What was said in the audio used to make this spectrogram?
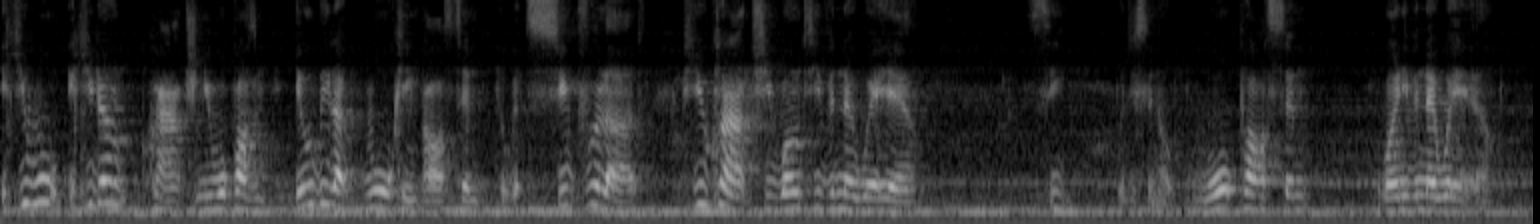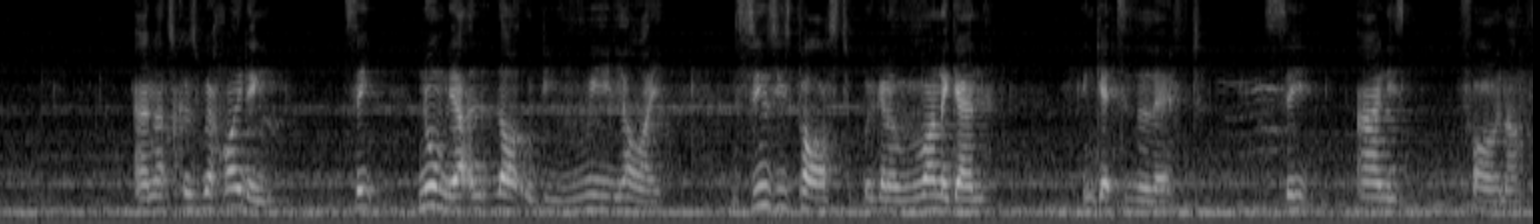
if you walk, if you don't crouch and you walk past him, it will be like walking past him. He'll get super alert. If you crouch, he won't even know we're here. See, we're just gonna walk past him. He won't even know we're here. And that's because we're hiding. See, normally that light would be really high. As soon as he's passed, we're going to run again and get to the lift. See? And he's far enough.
